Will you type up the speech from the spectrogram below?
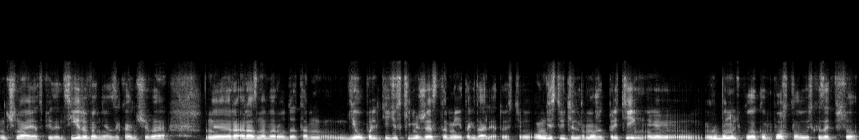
Начиная от финансирования, заканчивая э, разного рода там, геополитическими жестами и так далее. То есть он действительно может прийти, э, рубануть кулаком по столу и сказать, все,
